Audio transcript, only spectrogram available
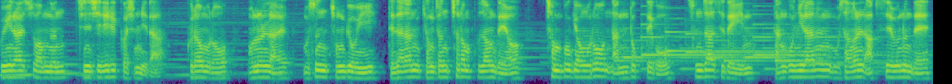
부인할 수 없는 진실일 것입니다. 그러므로 오늘날 무슨 종교의 대단한 경전처럼 포장되어 천부경으로 난독되고 손자 세대인 단군이라는 우상을 앞세우는데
